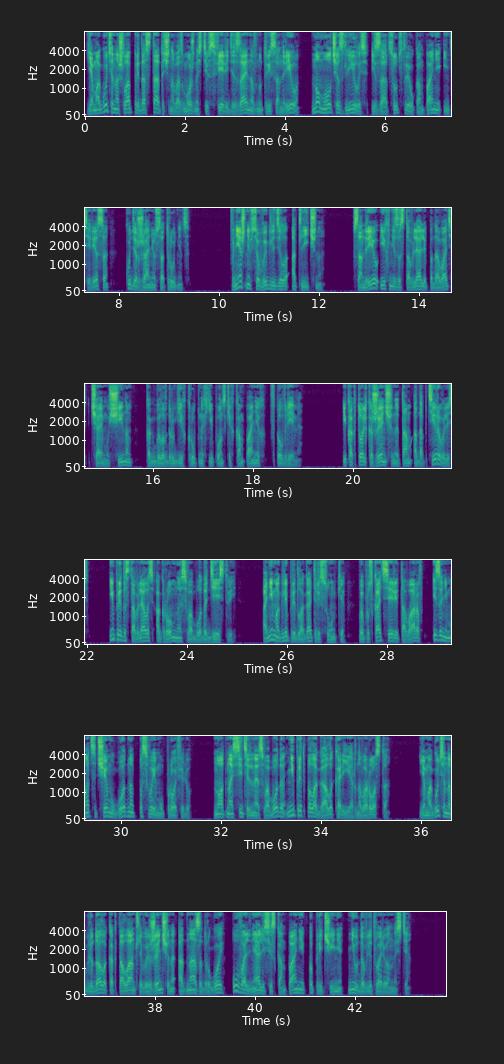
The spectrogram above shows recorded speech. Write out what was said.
Ямагути нашла предостаточно возможностей в сфере дизайна внутри Санрио, но молча злилась из-за отсутствия у компании интереса к удержанию сотрудниц. Внешне все выглядело отлично. В Санрио их не заставляли подавать чай мужчинам, как было в других крупных японских компаниях в то время. И как только женщины там адаптировались, им предоставлялась огромная свобода действий. Они могли предлагать рисунки, выпускать серии товаров и заниматься чем угодно по своему профилю. Но относительная свобода не предполагала карьерного роста. Ямагути наблюдала, как талантливые женщины одна за другой увольнялись из компании по причине неудовлетворенности.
